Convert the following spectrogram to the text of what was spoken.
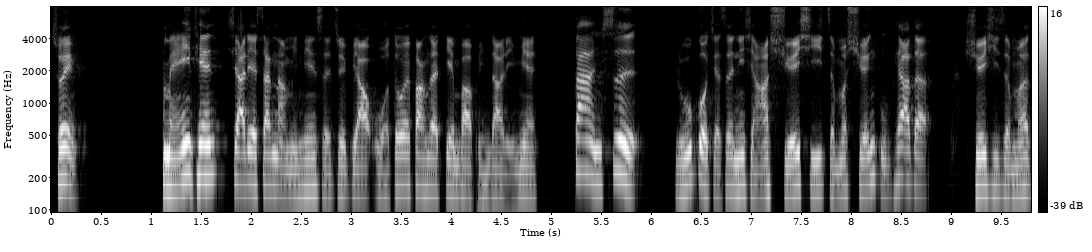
所以每一天下列三档，明天谁最标，我都会放在电报频道里面。但是如果假设你想要学习怎么选股票的，学习怎么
